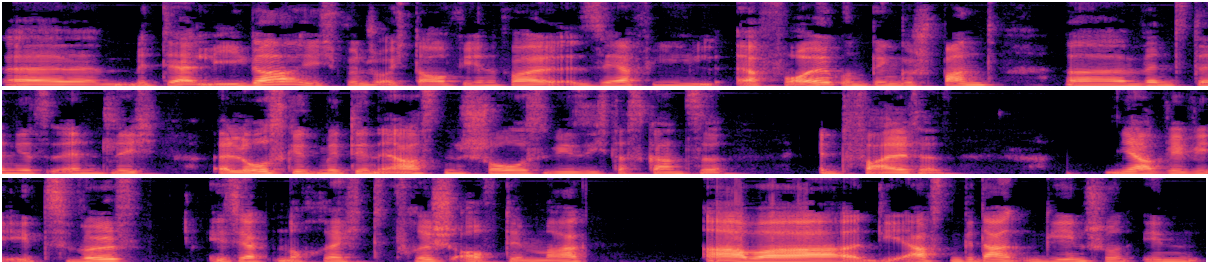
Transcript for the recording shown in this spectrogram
äh, mit der Liga. Ich wünsche euch da auf jeden Fall sehr viel Erfolg und bin gespannt, äh, wenn es denn jetzt endlich äh, losgeht mit den ersten Shows, wie sich das Ganze entfaltet. Ja, WWE 12 ist ja noch recht frisch auf dem Markt, aber die ersten Gedanken gehen schon in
